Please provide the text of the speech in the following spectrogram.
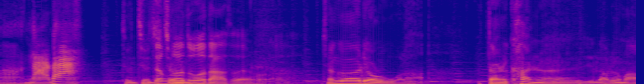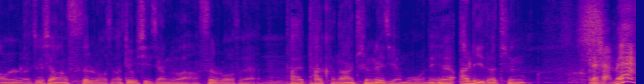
啊，哪儿的？就就江哥多大岁数了？江哥六十五了，但是看着一老流氓似的，就像四十多岁。啊对不起，江哥啊，四十多岁，嗯他他可能还听这节目。我那天安利他听，这什么呀？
